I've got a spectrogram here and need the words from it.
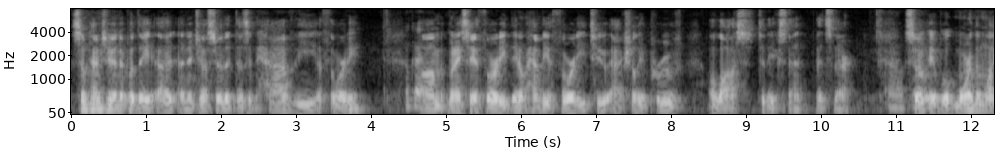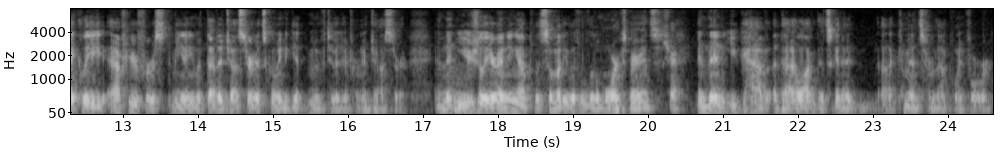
Sometimes you end up with a, a an adjuster that doesn't have the authority. Okay. Um, when I say authority, they don't have the authority to actually approve a loss to the extent that's there. Okay. So it will more than likely, after your first meeting with that adjuster, it's going to get moved to a different adjuster. And then usually you're ending up with somebody with a little more experience. Sure. And then you have a dialogue that's going to uh, commence from that point forward.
